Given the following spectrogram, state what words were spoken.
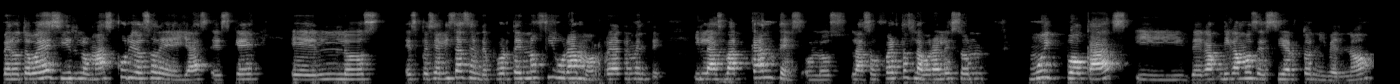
pero te voy a decir, lo más curioso de ellas es que eh, los especialistas en deporte no figuramos realmente y las vacantes o los, las ofertas laborales son muy pocas y digamos de cierto nivel, ¿no?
